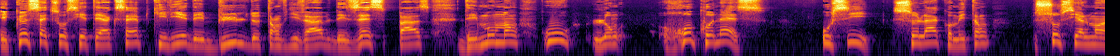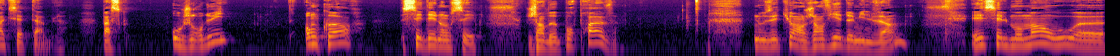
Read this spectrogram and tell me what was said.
et que cette société accepte qu'il y ait des bulles de temps vivables, des espaces, des moments où l'on reconnaisse aussi cela comme étant socialement acceptable. Parce qu'aujourd'hui, encore, c'est dénoncé. J'en veux pour preuve. Nous étions en janvier 2020 et c'est le moment où euh,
